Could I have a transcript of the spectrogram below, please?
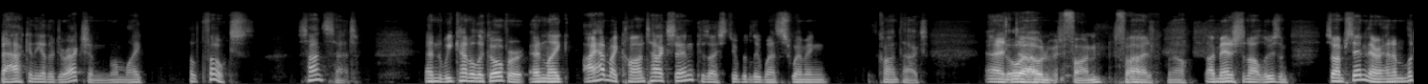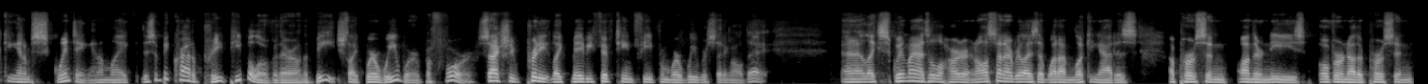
back in the other direction. And I'm like, oh, folks, sunset. And we kind of look over and like I had my contacts in because I stupidly went swimming with contacts. And oh, that um, would have been fun. Fuck. well, I managed to not lose them. So I'm sitting there and I'm looking and I'm squinting and I'm like, there's a big crowd of pre- people over there on the beach, like where we were before. It's actually pretty, like maybe 15 feet from where we were sitting all day. And I like squint my eyes a little harder. And all of a sudden I realize that what I'm looking at is a person on their knees over another person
